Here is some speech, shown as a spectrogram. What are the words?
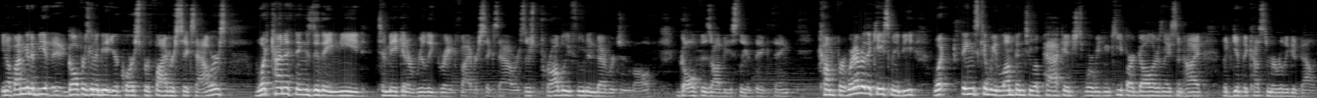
you know, if I'm going to be at the golfer's going to be at your course for 5 or 6 hours, what kind of things do they need to make it a really great 5 or 6 hours? There's probably food and beverage involved. Golf is obviously a big thing comfort, whatever the case may be, what things can we lump into a package where we can keep our dollars nice and high, but give the customer really good value?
